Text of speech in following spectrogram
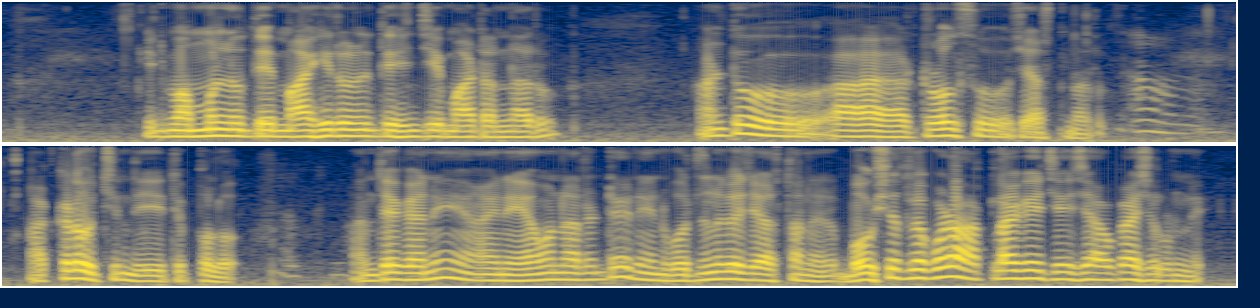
ఇది మమ్మల్ని మా హీరోని ఉద్దేశించి మాట అన్నారు. అంటూ ఆ ట్రోల్స్ చేస్తున్నారు. అక్కడ వచ్చింది ఈ తిప్పలో అంతేగాని ఆయన ఏమన్నారంటే నేను ఒరిజినల్గా చేస్తాను. భవిష్యత్తులో కూడా అట్లాగే చేసే అవకాశాలు ఉన్నాయి.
